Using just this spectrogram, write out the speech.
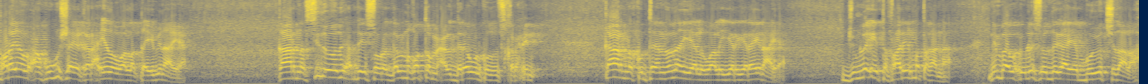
horeyna waxaan kugu sheegay qaraxyada waa la qaybinayaa qaarna sidoodii hadday suuragal noqoto macal dareewalkoodu isqarxin qaarna kunteenradan yaalla waa la yaryaraynayaa jumlo iyo tafaariikh ma taqaanaa ninbaa wuxuu la soo degayaa booyod shidaal ah.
